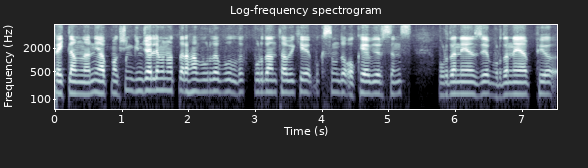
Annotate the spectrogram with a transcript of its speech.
reklamlarını yapmak için. Güncelleme notları ha burada bulduk. Buradan tabii ki bu kısmı da okuyabilirsiniz. Burada ne yazıyor, burada ne yapıyor.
